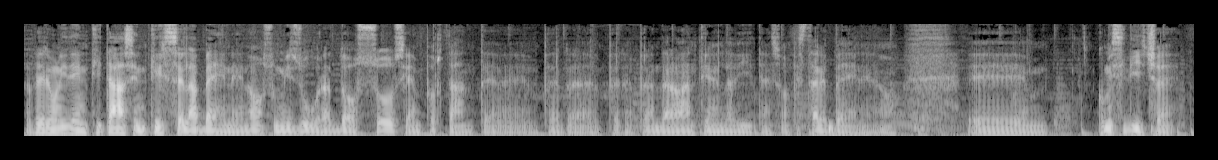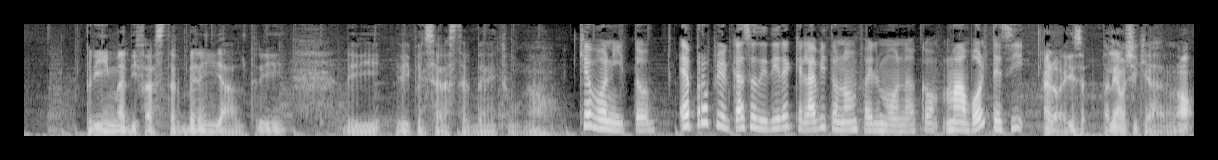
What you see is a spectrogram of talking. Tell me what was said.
avere un'identità, sentirsela bene, no? su misura, addosso, sia importante per, per, per, andare avanti nella vita, insomma, per stare bene. No? E, come si dice, prima di far star bene gli altri, devi, devi pensare a star bene tu, no? Che bonito. È proprio il caso di dire che l'abito non fa il monaco, ma a volte sì. Allora, Isa, parliamoci chiaro, no?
